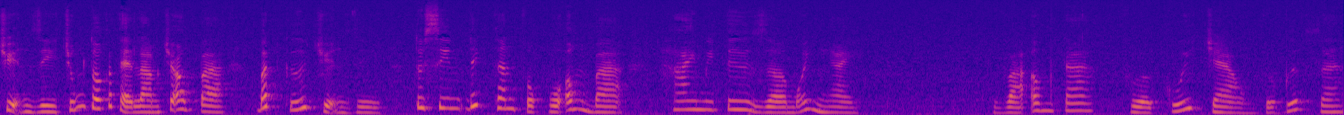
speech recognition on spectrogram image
chuyện gì chúng tôi có thể làm cho ông bà, bất cứ chuyện gì, tôi xin đích thân phục vụ ông bà 24 giờ mỗi ngày. Và ông ta vừa cúi chào vừa bước ra.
